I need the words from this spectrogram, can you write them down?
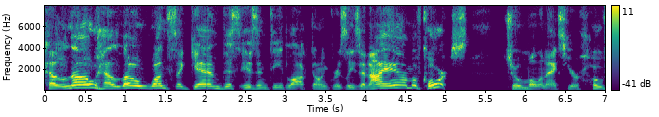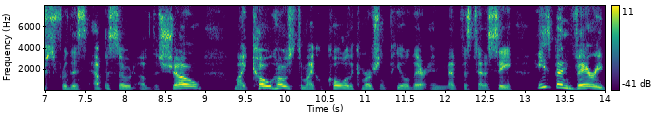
Hello, hello once again. This is indeed Locked On Grizzlies, and I am, of course, Joe Mullinax, your host for this episode of the show. My co host, Michael Cole, the commercial appeal there in Memphis, Tennessee. He's been very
